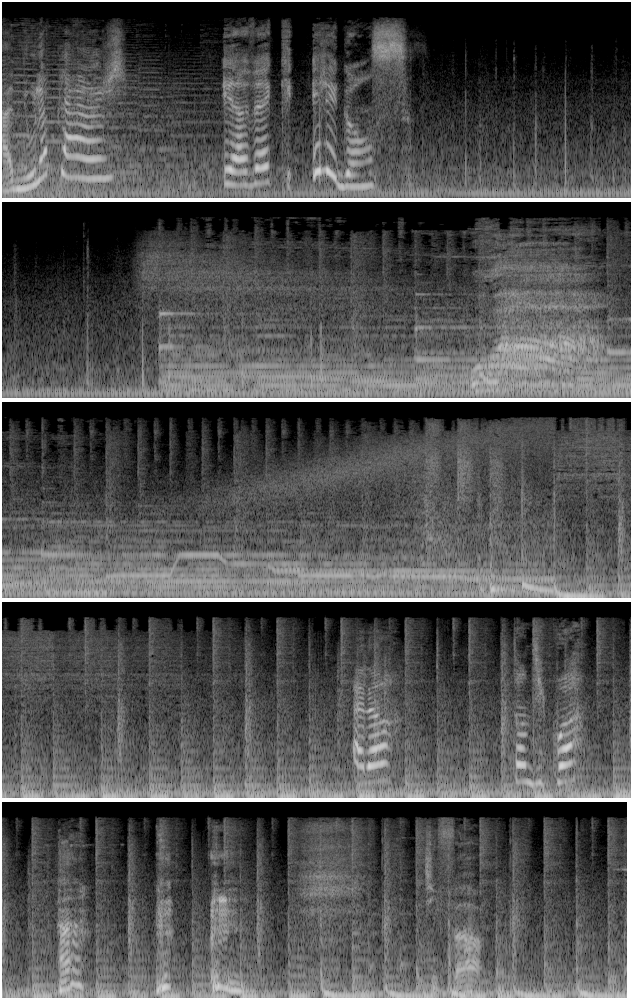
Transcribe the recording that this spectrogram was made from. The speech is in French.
À nous la plage Et avec élégance. Alors T'en dis quoi? Hein? Tifa,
